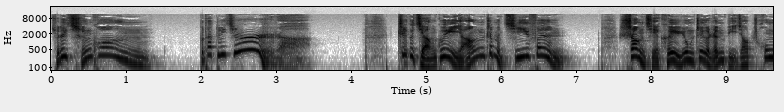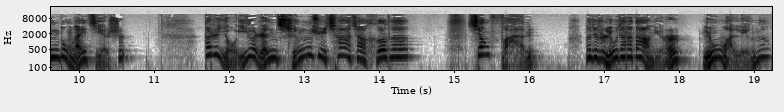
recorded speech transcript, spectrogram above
觉得情况不大对劲儿啊。这个蒋贵阳这么激愤，尚且可以用这个人比较冲动来解释，但是有一个人情绪恰恰和他相反，那就是刘家的大女儿刘婉玲啊。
